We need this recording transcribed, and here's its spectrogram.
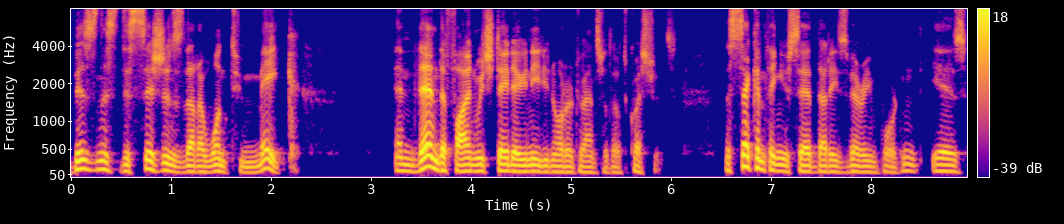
business decisions that I want to make? And then define which data you need in order to answer those questions. The second thing you said that is very important is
